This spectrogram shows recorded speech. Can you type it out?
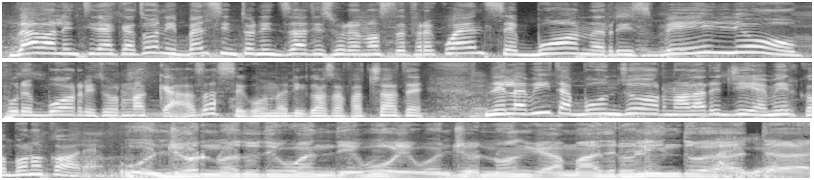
da Valentina Catoni, ben sintonizzati sulle nostre frequenze. Buon risveglio oppure buon ritorno a casa, a seconda di cosa facciate nella vita. Buongiorno alla regia Mirko Bonocore. Buongiorno a tutti quanti voi, buongiorno anche a Madro Lindo e a Aia.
